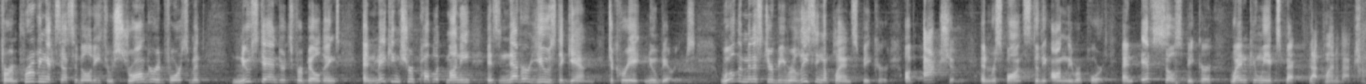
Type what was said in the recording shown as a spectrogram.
for improving accessibility through stronger enforcement, new standards for buildings, and making sure public money is never used again to create new barriers. Will the minister be releasing a plan, Speaker, of action in response to the Onley report? And if so, Speaker, when can we expect that plan of action?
